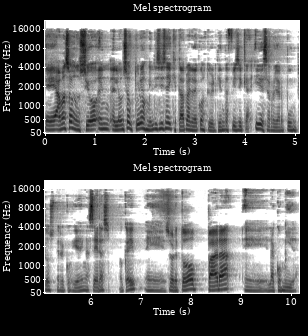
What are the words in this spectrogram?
Eh, Amazon anunció en el 11 de octubre de 2016 que estaba planeando construir tiendas físicas y desarrollar puntos de recogida en aceras, ¿ok? Eh, sobre todo para eh, la comida.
